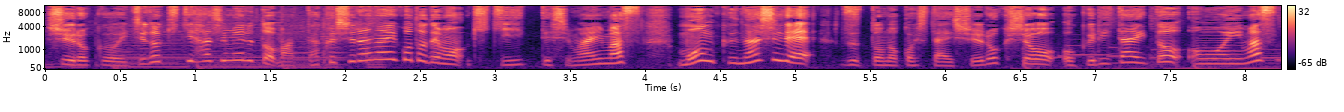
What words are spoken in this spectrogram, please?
収録を一度聞き始めると全く知らないことでも聞き入ってしまいます。文句なしでずっと残したい収録書を送りたいと思います。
